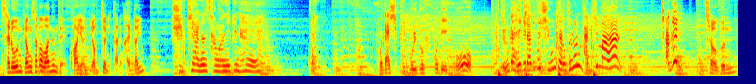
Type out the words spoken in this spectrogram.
새로운 병사가 왔는데 과연 역전이 가능할까요? 쉽지 않은 상황이긴 해. 보다시피 물도 확보돼 있고 응가 해결하기도 쉬운 장소는 맞지만 적은 적은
